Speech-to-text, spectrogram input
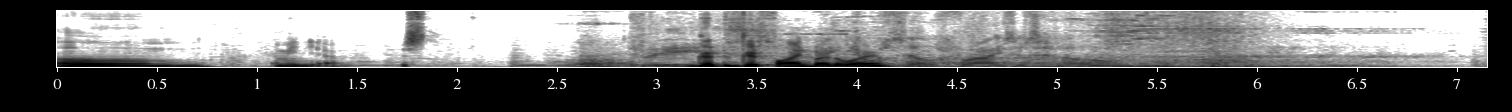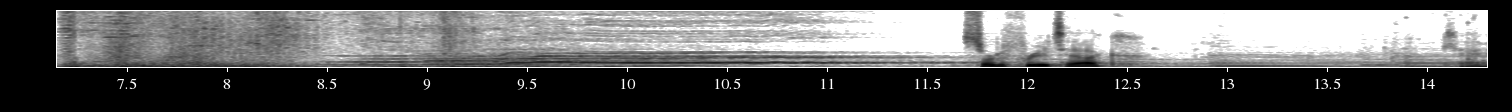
Um, I mean, yeah, just good, good find by the way. Start a free attack. Okay.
